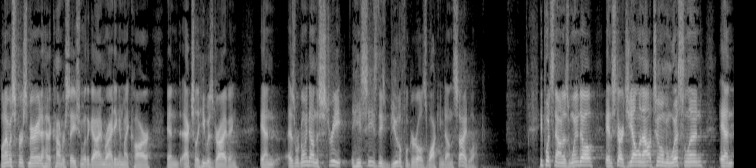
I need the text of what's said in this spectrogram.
When I was first married, I had a conversation with a guy. I'm riding in my car, and actually, he was driving. And as we're going down the street, he sees these beautiful girls walking down the sidewalk. He puts down his window and starts yelling out to them and whistling. And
